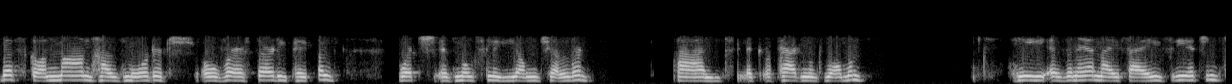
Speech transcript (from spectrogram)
This gunman has murdered over 30 people, which is mostly young children and like a pregnant woman. He is an MI5 agent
